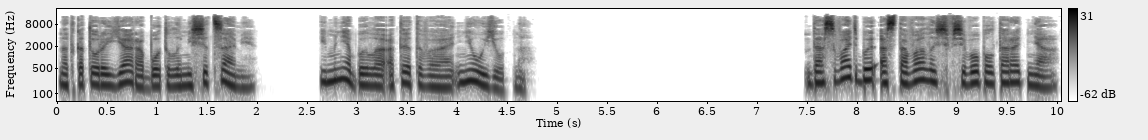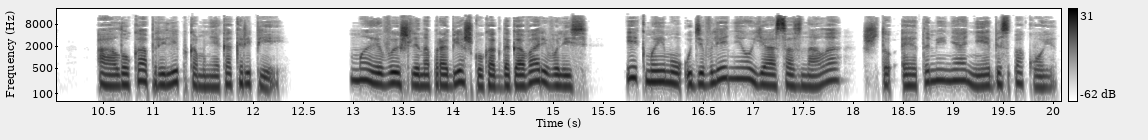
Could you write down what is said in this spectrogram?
над которой я работала месяцами, и мне было от этого неуютно. До свадьбы оставалось всего полтора дня, а Лука прилип ко мне как репей. Мы вышли на пробежку, как договаривались, и, к моему удивлению, я осознала, что это меня не беспокоит.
